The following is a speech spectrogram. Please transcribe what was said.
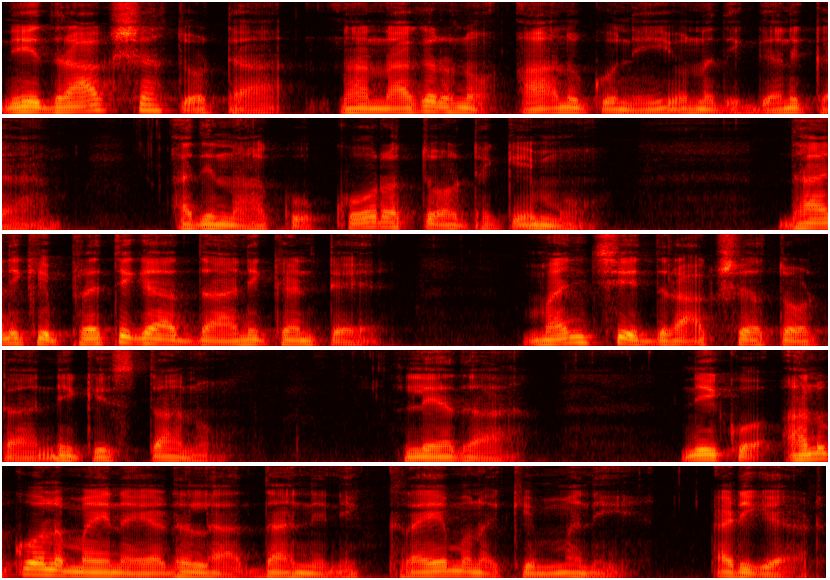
నీ ద్రాక్ష తోట నా నగరును ఆనుకొని ఉన్నది గనుక అది నాకు కూర తోటకేమో. దానికి ప్రతిగా దానికంటే మంచి ద్రాక్ష తోట నీకు ఇస్తాను లేదా నీకు అనుకూలమైన ఎడల దానిని క్రయమునకిమ్మని అడిగాడు.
